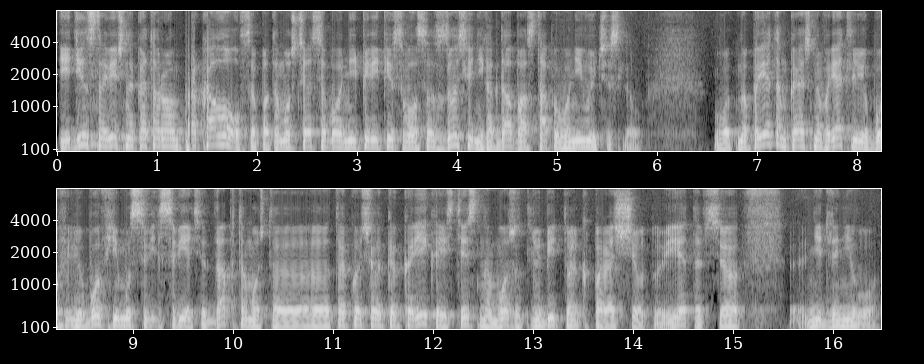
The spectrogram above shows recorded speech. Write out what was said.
Единственная вещь, на которую он прокололся, потому что если бы он не переписывался с Зосей, никогда бы Остап его не вычислил. Вот. Но при этом, конечно, вряд ли любовь, любовь ему светит, да, потому что э, такой человек, как Корейка, естественно, может любить только по расчету, и это все не для него.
